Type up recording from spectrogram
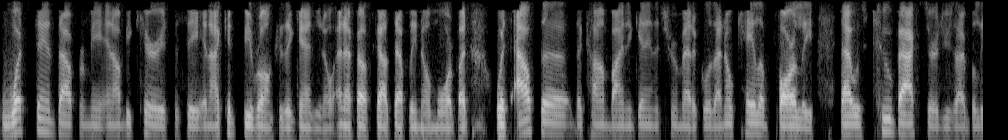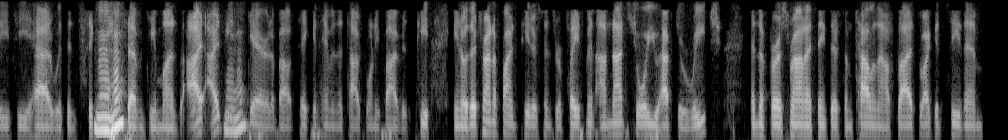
what stands out for me, and I'll be curious to see, and I could be wrong because again, you know, NFL scouts definitely know more, but without the the combine and getting the true medicals, I know Caleb Farley, that was two back surgeries I believe he had within 16, Mhm. 17 months. I I'd be Mhm. scared about taking him in the top 25 as Pete. You know, they're trying to find Peterson's replacement. I'm not sure you have to reach in the first round. I think there's some talent outside, so I could see them,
